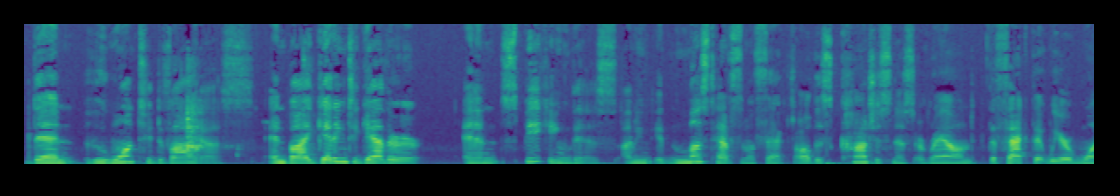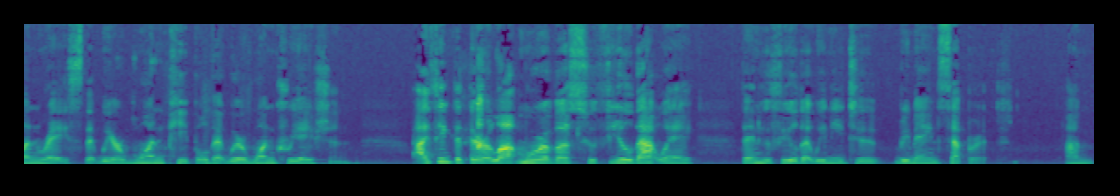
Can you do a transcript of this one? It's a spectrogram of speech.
than who want to divide us. And by getting together and speaking this, I mean, it must have some effect. All this consciousness around the fact that we are one race, that we are one people, that we're one creation. I think that there are a lot more of us who feel that way than who feel that we need to remain separate. Um,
